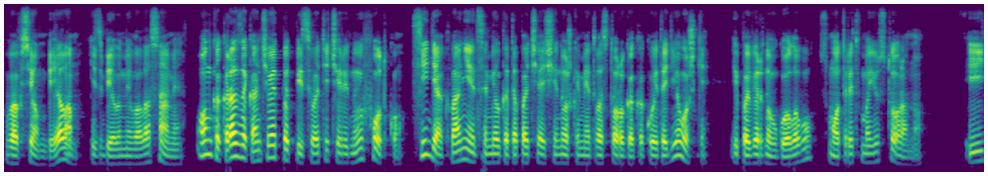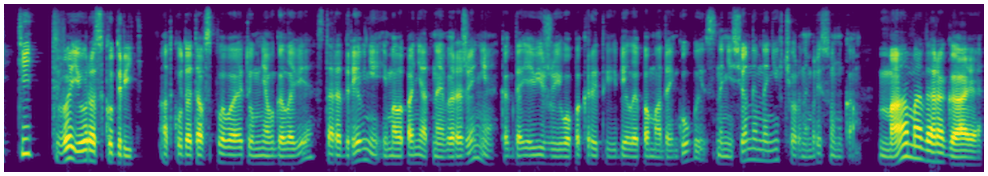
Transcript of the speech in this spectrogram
во всем белом и с белыми волосами. Он как раз заканчивает подписывать очередную фотку. Сидя, кланяется мелко топочащей ножками от восторга какой-то девушке и, повернув голову, смотрит в мою сторону. «Идти твою раскудрить!» Откуда-то всплывает у меня в голове стародревнее и малопонятное выражение, когда я вижу его покрытые белой помадой губы с нанесенным на них черным рисунком. «Мама дорогая!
